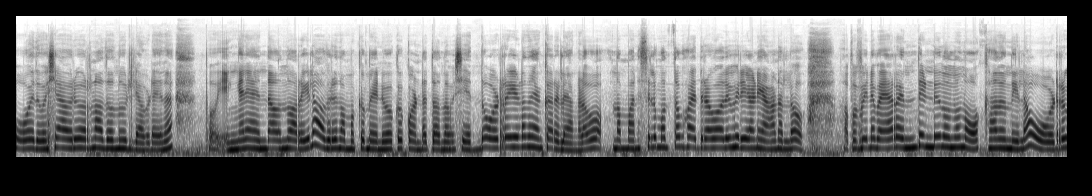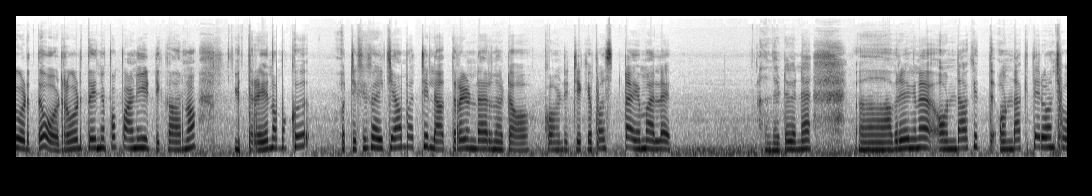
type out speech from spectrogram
പോയത്. പക്ഷേ അവർ പറഞ്ഞു അതൊന്നും ഇല്ല അവിടെ നിന്ന് അപ്പോൾ എങ്ങനെയാണ് എന്താണെന്നും അറിയില്ല. അവർ നമുക്ക് മെനു ഒക്കെ കൊണ്ടു പക്ഷേ എന്ത് ഓർഡർ ചെയ്യണമെന്ന് ഞങ്ങൾക്കറിയില്ല. ഞങ്ങൾ മനസ്സിൽ മൊത്തം ഹൈദരാബാദ് ബിരിയാണി ആണല്ലോ അപ്പോൾ പിന്നെ വേറെ എന്തുണ്ടെന്നൊന്നും നോക്കാൻ നിന്നില്ല. ഓർഡർ കൊടുത്ത് ഓർഡർ കൊടുത്തു കഴിഞ്ഞപ്പോൾ പണി കിട്ടി. കാരണം ഇത്രയും നമുക്ക് ഒറ്റയ്ക്ക് കഴിക്കാൻ പറ്റില്ല. അത്രയും ഉണ്ടായിരുന്നു കേട്ടോ ക്വാണ്ടിറ്റി ഒക്കെ. ഫസ്റ്റ് ടൈം അല്ലേ? എന്നിട്ട് പിന്നെ അവരിങ്ങനെ ഉണ്ടാക്കി ഉണ്ടാക്കി തരുമെന്ന് ചോ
